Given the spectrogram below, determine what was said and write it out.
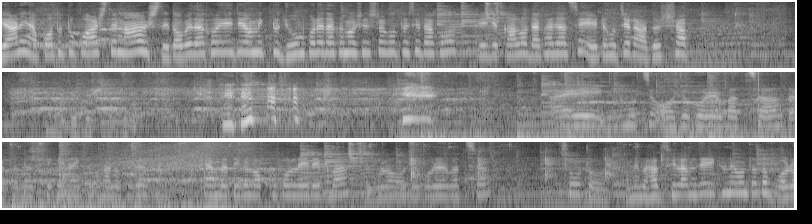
জানি না কতটুকু আসছে না আসছে। তবে দেখো এই যে আমি একটু জুম করে দেখানোর চেষ্টা করতেছি দেখো। এই যে কালো দেখা যাচ্ছে এটা হচ্ছে রাজস্ব সাপ। হচ্ছে অজগরের বাচ্চা, দেখা যাচ্ছে কিনা একটু ভালো করে। ক্যামেরা থেকে লক্ষ্য করলেই দেখবা, এগুলো অজগরের বাচ্চা। ছোট, আমি ভাবছিলাম যে এখানে অন্তত বড়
